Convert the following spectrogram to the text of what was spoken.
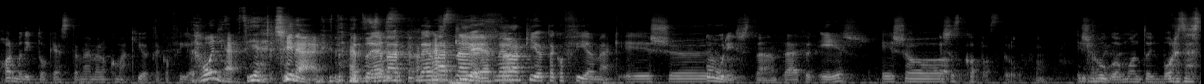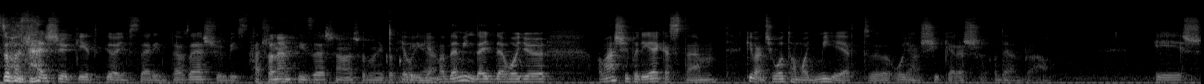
harmadiktól kezdtem el, mert akkor már kijöttek a De filmek. hogy lehet ilyet csinálni? Tehát, Mert már, mert, már kijött, mert már kijöttek a filmek, és... Úristen, tehát és, És a, és ez katasztrófa. és a hugom mondta, hogy borzasztó az első két könyv szerinte, az első biztos. Hát ha nem tízesen olvasod mondjuk, akkor Jó, igen. Na de mindegy, de hogy a másik pedig elkezdtem, kíváncsi voltam, hogy miért olyan sikeres a Dan Brown. És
